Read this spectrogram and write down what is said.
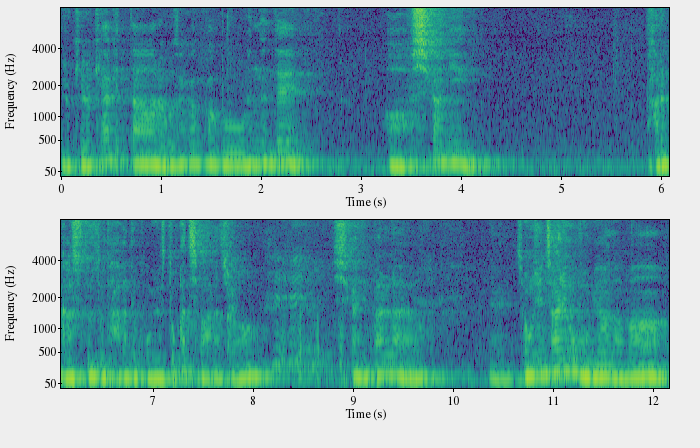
이렇게 이렇게 하겠다라고 생각하고 했는데 어, 시간이 다른 가수들도 다 근데 공연에서 똑같이 말하죠. 시간이 빨라요. 네, 정신 차리고 보면 아마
